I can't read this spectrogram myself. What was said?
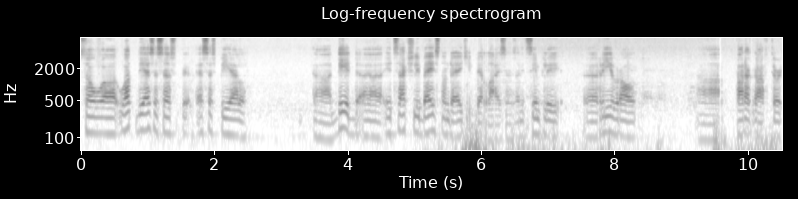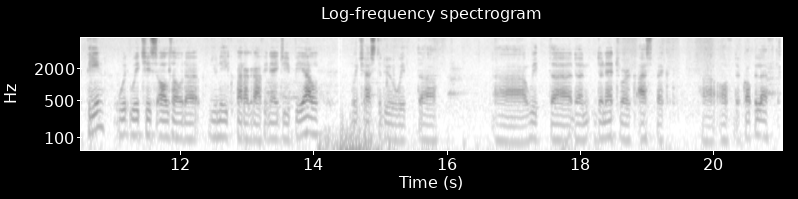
so what the SSSP SSPL did, it's actually based on the AGPL license, and it simply rewrote paragraph 13, which is also the unique paragraph in AGPL, which has to do with uh, uh, with uh, the, the network aspect of the copyleft.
